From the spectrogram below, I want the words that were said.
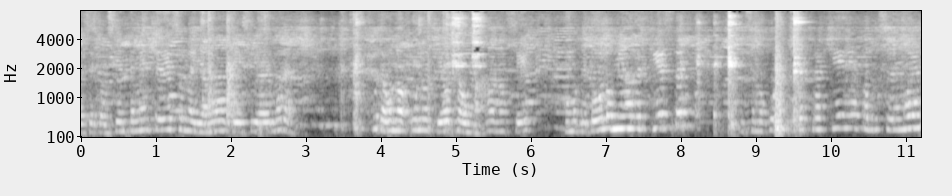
Entonces, conscientemente de eso me llamó que se iba a demorar. Puta, uno, uno que otro ahumado, no sé. Como que todos los míos despiertan y se me ocurren tres tragedias cuando se demoran.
